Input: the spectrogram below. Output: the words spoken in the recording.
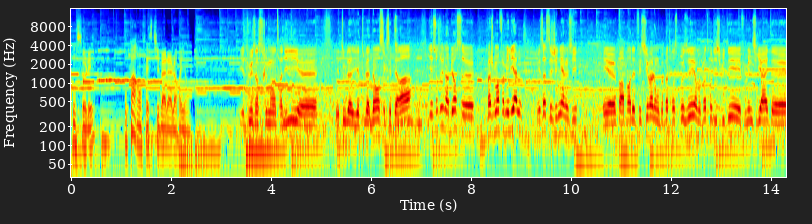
consoler, on part en festival à Lorient. Il y a tous les instruments tradis, euh, il, y a tout la, il y a toute la danse, etc. Il y a surtout une ambiance euh, vachement familiale, et ça c'est génial aussi. Et euh, par rapport à d'autres festivals, on peut pas trop se poser, on peut pas trop discuter et fumer une cigarette euh,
